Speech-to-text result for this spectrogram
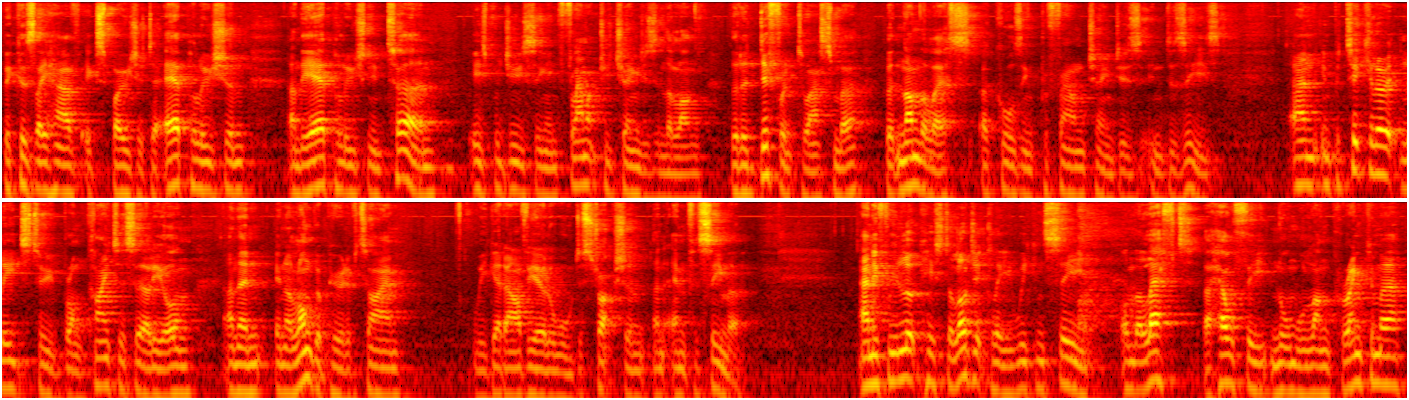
because they have exposure to air pollution, and the air pollution in turn is producing inflammatory changes in the lung that are different to asthma, but nonetheless are causing profound changes in disease. And in particular, it leads to bronchitis early on, and then in a longer period of time, we get alveolar wall destruction and emphysema. And if we look histologically, we can see on the left a healthy normal lung parenchyma,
